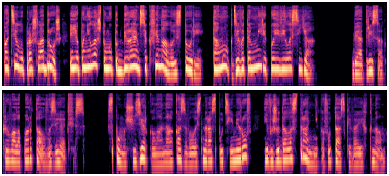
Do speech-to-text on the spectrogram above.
По телу прошла дрожь, и я поняла, что мы подбираемся к финалу истории, тому, где в этом мире появилась я. Беатриса открывала портал в Азиэтфис. С помощью зеркала она оказывалась на распутье миров и выжидала странников, утаскивая их к нам.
